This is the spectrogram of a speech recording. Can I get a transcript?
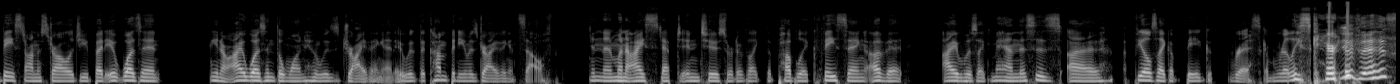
based on astrology, but it wasn't, you know, I wasn't the one who was driving it. It was the company was driving itself. And then when I stepped into sort of like the public facing of it, I was like, man, this is uh feels like a big risk. I'm really scared of this.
